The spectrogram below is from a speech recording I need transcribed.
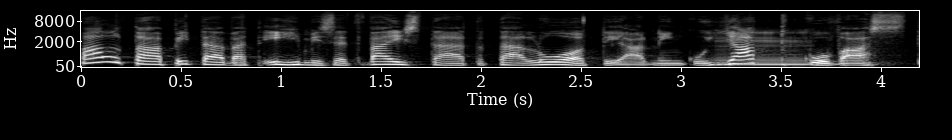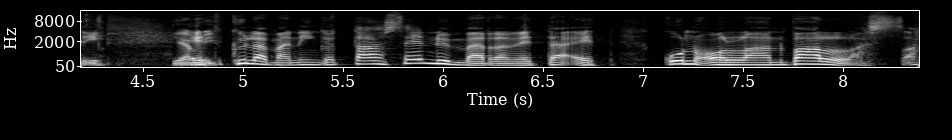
valtaa pitävät ihmiset väistää tätä luotia niin kuin mm. jatkuvasti. Ja et mi- kyllä mä niin kuin taas sen ymmärrän, että et kun ollaan vallassa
